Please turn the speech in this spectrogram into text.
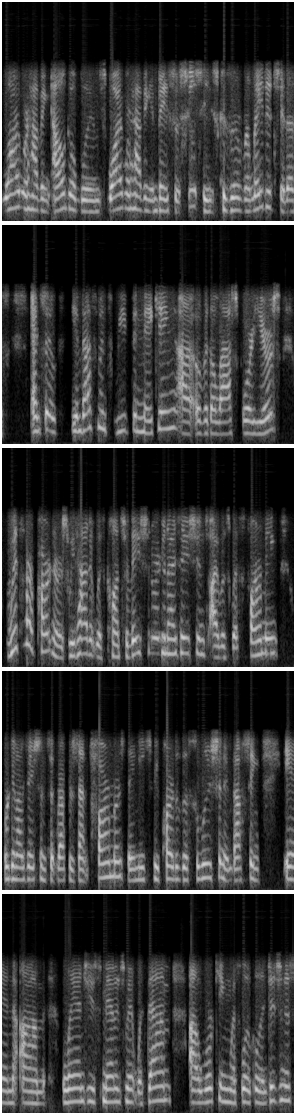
why we're having algal blooms, why we're having invasive species, because they're related to this. And so the investments we've been making uh, over the last four years with our partners, we've had it with conservation organizations. I was with farming organizations that represent farmers. They need to be part of the solution, investing in um, land use management with them, uh, working with local indigenous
